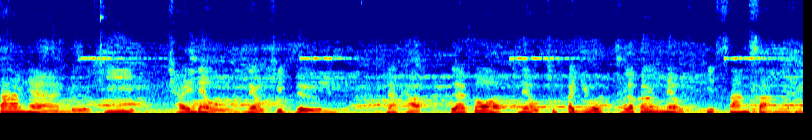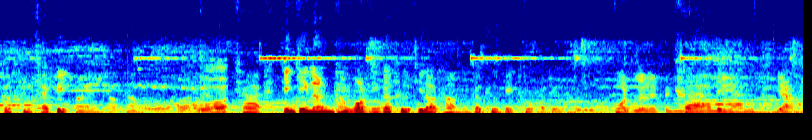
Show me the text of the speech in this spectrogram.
สร้างงานโดยที่ใช้แนวแนวคิดเดิมนะครับ แล้วก็แนวคิดประยุกต์ แล้วก็แนวคิดสร้างสรรค์อันนี้ก็คือใช้ปีกแมลงครับครับ ใช่จริง ๆ แล้วทั้งหมดนี้ก็คือที่เราทำเนี่ยก็คือ make to order หมดเลยเป็นไงใช่เป็นงานอย่างท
